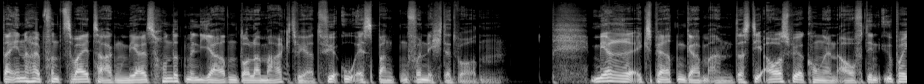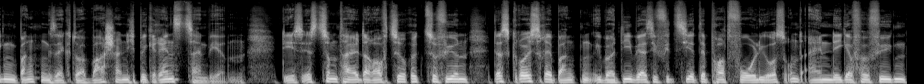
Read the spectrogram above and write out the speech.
da innerhalb von zwei Tagen mehr als 100 Milliarden Dollar Marktwert für US-Banken vernichtet wurden. Mehrere Experten gaben an, dass die Auswirkungen auf den übrigen Bankensektor wahrscheinlich begrenzt sein werden. Dies ist zum Teil darauf zurückzuführen, dass größere Banken über diversifizierte Portfolios und Einleger verfügen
